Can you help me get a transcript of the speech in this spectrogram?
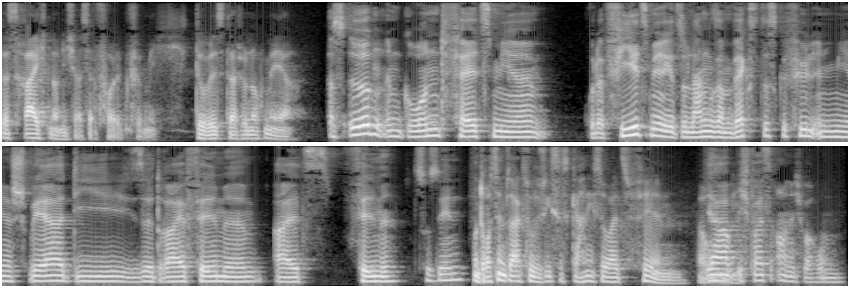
das reicht noch nicht als Erfolg für mich. Du willst da schon noch mehr. Aus irgendeinem Grund fällt es mir oder fiel es mir, jetzt so langsam wächst das Gefühl in mir, schwer, diese drei Filme als Filme zu sehen. Und trotzdem sagst du, du siehst es gar nicht so als Film. Warum ja, nicht? ich weiß auch nicht warum.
